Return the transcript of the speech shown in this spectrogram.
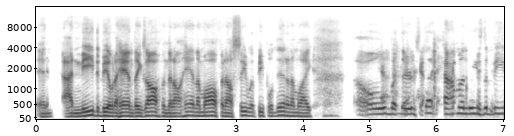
and I need to be able to hand things off, and then I'll hand them off, and I'll see what people did, and I'm like, oh, yeah. but there's that comma needs to be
